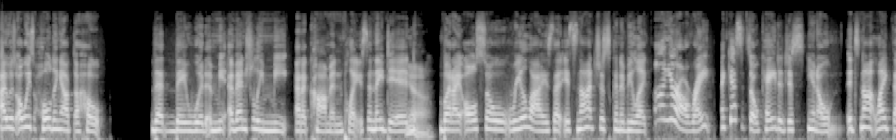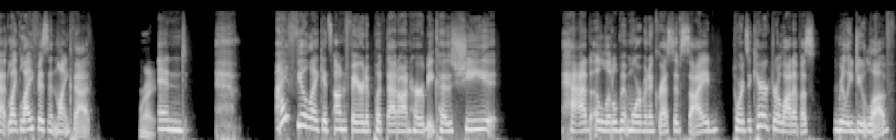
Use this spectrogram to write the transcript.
I was always holding out the hope that they would eventually meet at a common place and they did. Yeah. But I also realized that it's not just going to be like, "Oh, you're all right. I guess it's okay to just, you know, it's not like that. Like life isn't like that." Right. And I feel like it's unfair to put that on her because she had a little bit more of an aggressive side towards a character a lot of us really do love.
